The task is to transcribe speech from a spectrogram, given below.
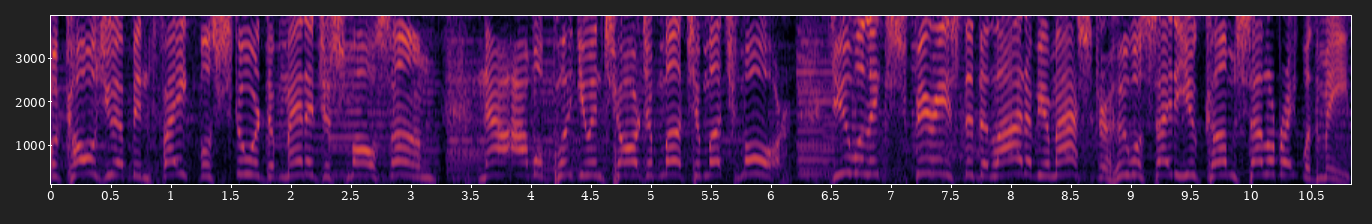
because you have been faithful steward to manage a small sum, now I will put you in charge of much and much more. You will experience the delight of your master, who will say to you, Come celebrate with me.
